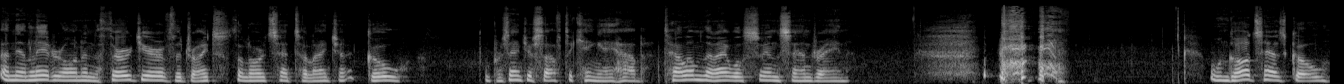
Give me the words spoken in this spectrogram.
And then later on in the third year of the drought, the Lord said to Elijah, Go and present yourself to King Ahab. Tell him that I will soon send rain. when God says go,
